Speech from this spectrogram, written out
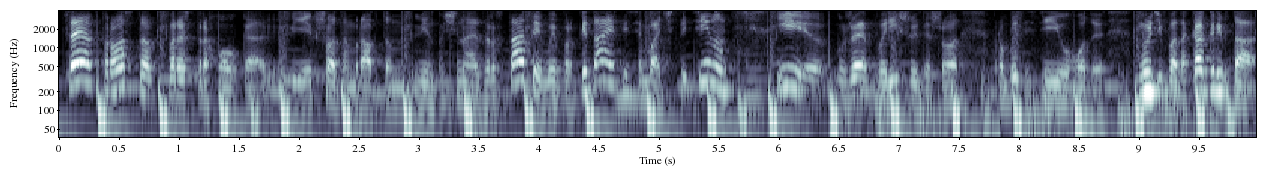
Це просто перестраховка. Якщо там раптом він починає зростати, ви прокидаєтеся, бачите ціну і вже вирішуєте, що робити з цією угодою. Ну, типа, така крипта.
